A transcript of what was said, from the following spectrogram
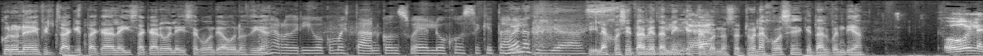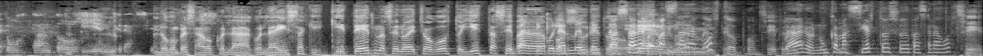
con una infiltrada que está acá, la Isa Caro. La Isa, ¿cómo te va? Buenos días. Hola Rodrigo, ¿cómo están? Consuelo, José, ¿qué tal? Buenos días. Y la José Tapia también que está con nosotros. Hola José, ¿qué tal? Buen día. Hola, ¿cómo están? ¿Todo bien? Gracias. Lo conversábamos con la, con la Isa, que qué eterno se nos ha hecho agosto y esta semana por sobre todo. pasar, pasar particularmente. agosto, po. claro, nunca más cierto eso de pasar agosto. Sí,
